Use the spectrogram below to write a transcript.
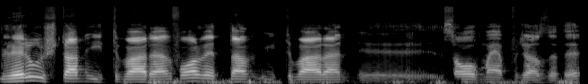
ileri uçtan itibaren, forvetten itibaren e, savunma yapacağız dedi.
